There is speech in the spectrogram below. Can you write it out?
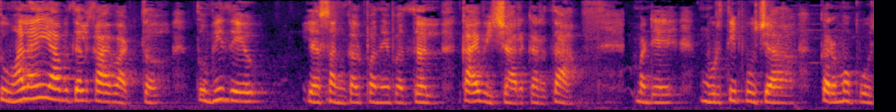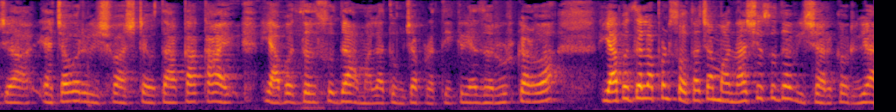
तुम्हालाही याबद्दल काय वाटतं? तुम्ही देव या संकल्पनेबद्दल काय विचार करता? म्हणजे मूर्तीपूजा कर्मपूजा याच्यावर विश्वास ठेवता का काय? याबद्दलसुद्धा आम्हाला तुमच्या प्रतिक्रिया जरूर कळवा. याबद्दल आपण स्वतःच्या मनाशी सुद्धा विचार करूया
